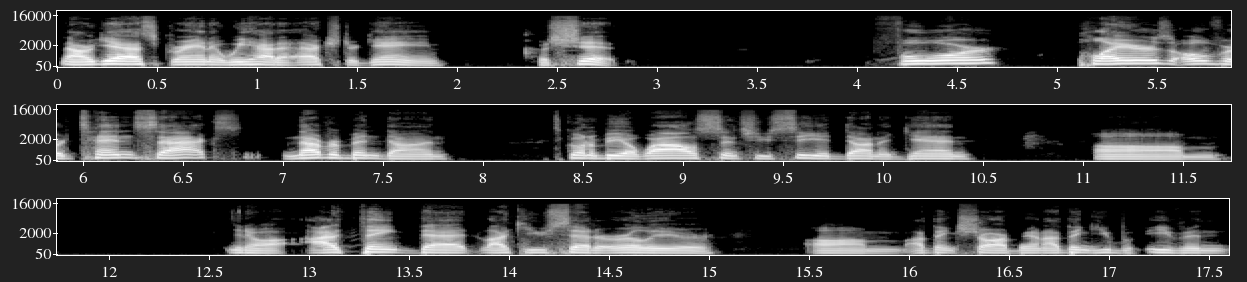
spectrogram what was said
Now, yes, granted, we had an extra game, but shit, four players over 10 sacks, never been done. It's going to be a while since you see it done again. Um, you know, I think that, like you said earlier, um, I think Sharp, and I think you even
